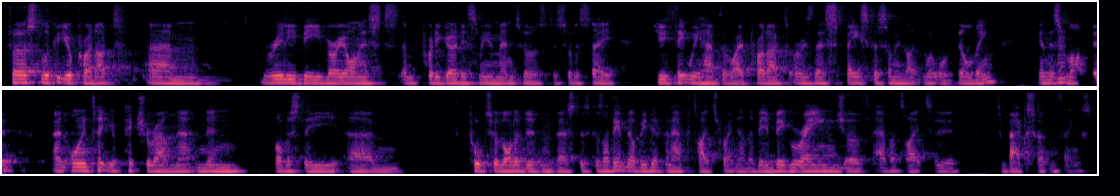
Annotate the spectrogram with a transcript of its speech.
first look at your product um, really be very honest and probably go to some of your mentors to sort of say do you think we have the right product or is there space for something like what we're building in this mm-hmm. market and orientate your picture around that and then obviously um, talk to a lot of different investors because i think there'll be different appetites right now. There'll be a big range of appetite to to back certain things.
